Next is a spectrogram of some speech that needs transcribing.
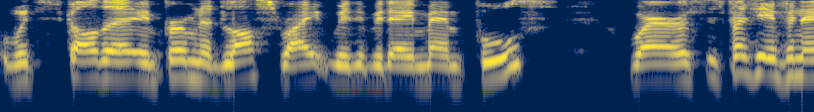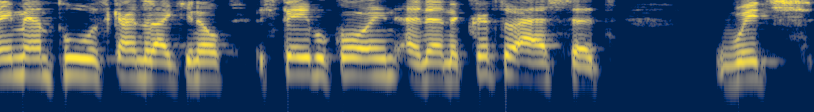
which is called uh, impermanent loss right with with AMM pools whereas especially if an AMM pool is kind of like you know a stable coin and then a crypto asset which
